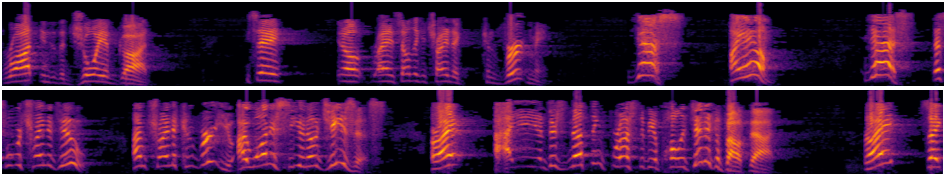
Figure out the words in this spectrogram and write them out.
brought into the joy of God. You say, you know, Ryan, it sounds like you're trying to convert me. Yes, I am. Yes, that's what we're trying to do. I'm trying to convert you. I want to see you know Jesus. Alright? there's nothing for us to be apologetic about that. Right? It's like,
